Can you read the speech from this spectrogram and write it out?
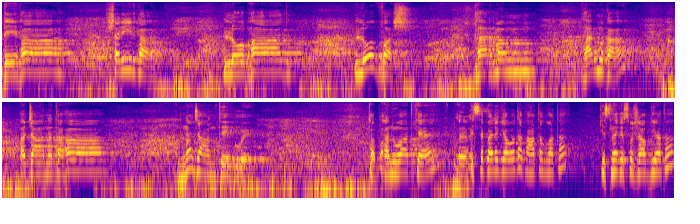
देहा, शरीर का लोभाद, लोभवश धर्मम धर्म का अजानतः न जानते हुए। तब अनुवाद क्या है? इससे पहले क्या हुआ था? कहाँ तक हुआ था? किसने किसको शाप दिया था?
